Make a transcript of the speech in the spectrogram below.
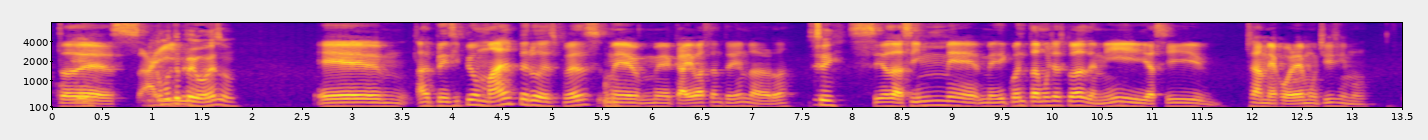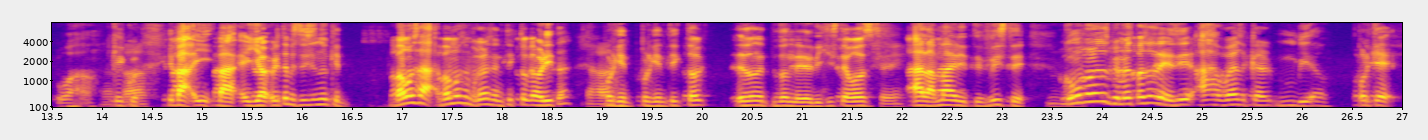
Entonces... ¿Cómo te pegó eso? Eh, al principio mal, pero después me, me, cayó bastante bien, la verdad. Sí. Sí, o sea, sí me, me di cuenta de muchas cosas de mí y así, o sea, mejoré muchísimo. Wow, qué cool. Y va, y, va, y ahorita me estoy diciendo que Vamos a, vamos a enfocarnos en TikTok ahorita, porque, porque en TikTok es donde, donde dijiste vos, a la madre, te fuiste. ¿Cómo fueron los primeros pasos de decir, ah, voy a sacar un video? Porque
